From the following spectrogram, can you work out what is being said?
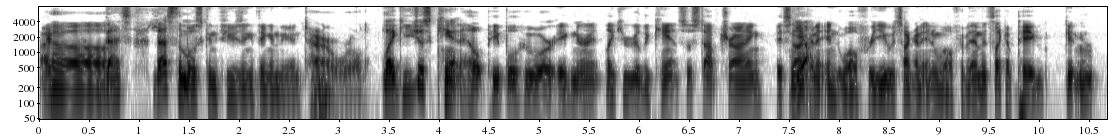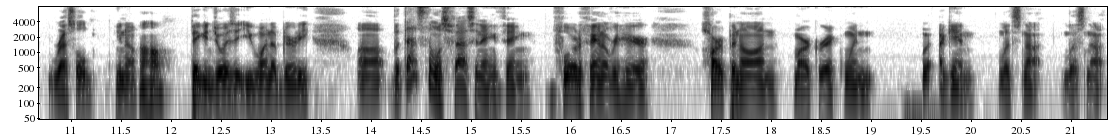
I- Uh, That's that's the most confusing thing in the entire world. Like you just can't help people who are ignorant. Like you really can't. So stop trying. It's not Yeah. going to end well for you. It's not going to end well for them. It's like a pig getting wrestled. You know. uh huh. pig enjoys it, you wind up dirty. Uh, but that's the most fascinating thing. Florida fan over here harping on Mark Richt when, again, let's not let's not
